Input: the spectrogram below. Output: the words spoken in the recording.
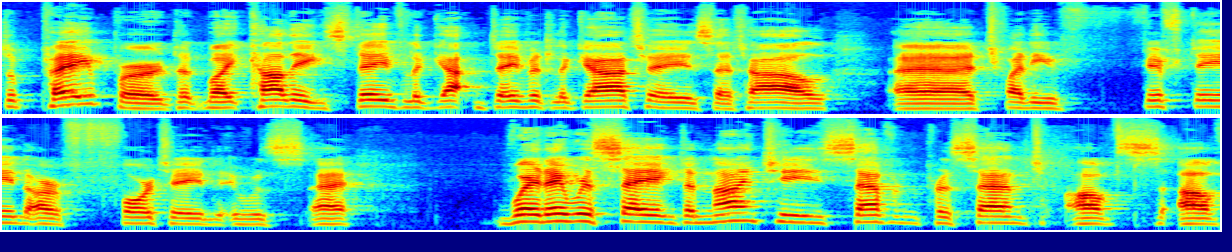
the paper that my colleagues Dave Lega- David Legates et al. Uh, 2015 or 14, it was uh, where they were saying the 97% of, of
